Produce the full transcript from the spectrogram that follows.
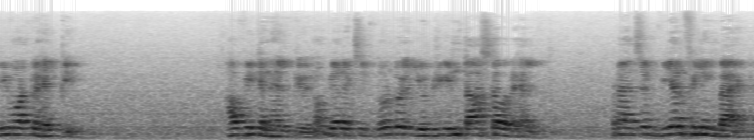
We want to help you. How we can help you? You know, we are actually you didn't ask our help, but I said we are feeling bad.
